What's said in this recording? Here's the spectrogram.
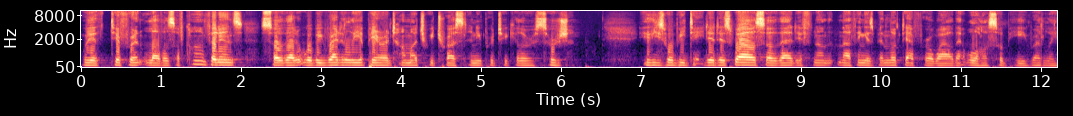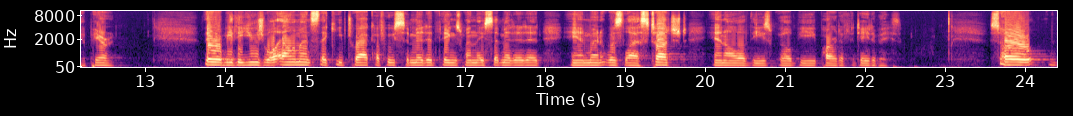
with different levels of confidence so that it will be readily apparent how much we trust any particular assertion. These will be dated as well so that if no, nothing has been looked at for a while, that will also be readily apparent. There will be the usual elements that keep track of who submitted things, when they submitted it, and when it was last touched, and all of these will be part of the database. So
